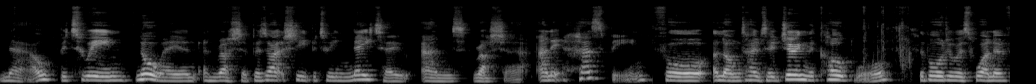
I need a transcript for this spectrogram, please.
now between Norway and, and Russia, but actually between NATO and Russia, and it has been for a long time. So during the Cold War, the border was one of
